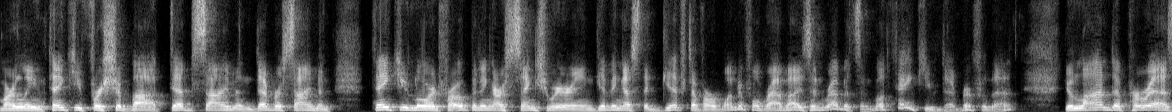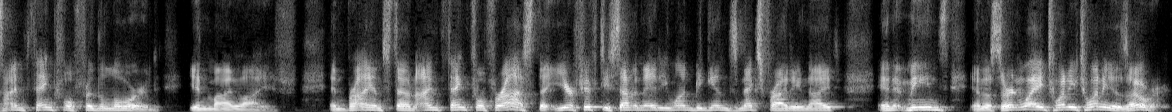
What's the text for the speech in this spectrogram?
Marlene, thank you for Shabbat. Deb Simon, Deborah Simon, thank you, Lord, for opening our sanctuary and giving us the gift of our wonderful rabbis and rebbetzin. Well, thank you, Deborah, for that. Yolanda Perez, I'm thankful for the Lord in my life. And Brian Stone, I'm thankful for us that year 5781 begins next Friday night. And it means, in a certain way, 2020 is over.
